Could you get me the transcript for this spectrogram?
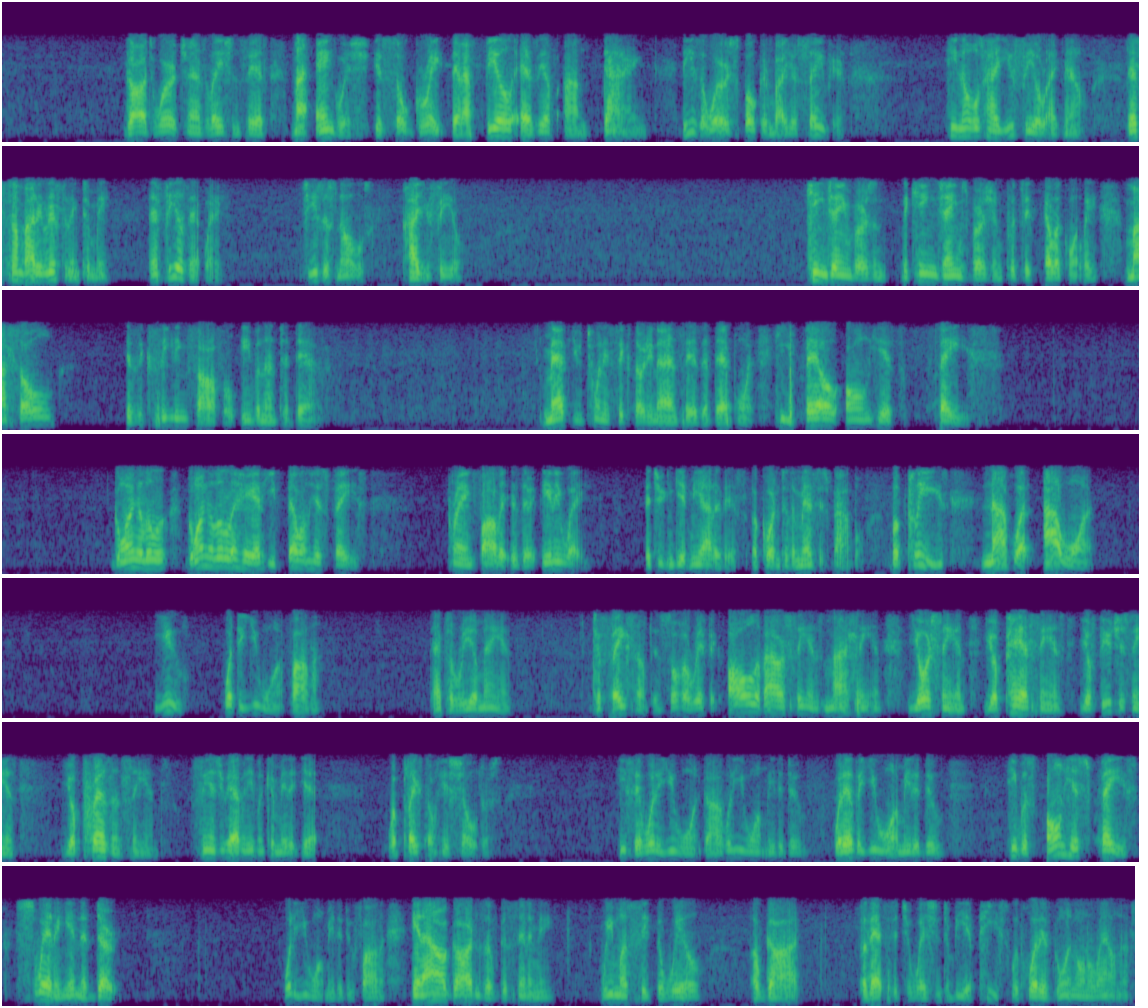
God's Word translation says, My anguish is so great that I feel as if I'm dying. These are words spoken by your Savior. He knows how you feel right now. There's somebody listening to me that feels that way. Jesus knows how you feel. King James version, the King James version puts it eloquently. My soul is exceeding sorrowful even unto death. Matthew twenty six thirty nine says at that point, he fell on his face. Going a little going a little ahead, he fell on his face, praying, Father, is there any way that you can get me out of this, according to the message Bible? But please, not what I want. You. What do you want, Father? That's a real man. To face something so horrific. All of our sins, my sin, your sin, your past sins, your future sins, your present sins, sins you haven't even committed yet, were placed on his shoulders. He said, What do you want, God? What do you want me to do? Whatever you want me to do. He was on his face, sweating in the dirt. What do you want me to do, Father? In our gardens of Gethsemane, we must seek the will of God for that situation to be at peace with what is going on around us.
